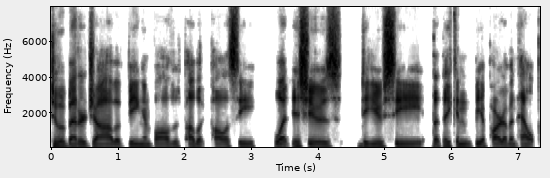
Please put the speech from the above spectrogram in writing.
do a better job of being involved with public policy what issues do you see that they can be a part of and help?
